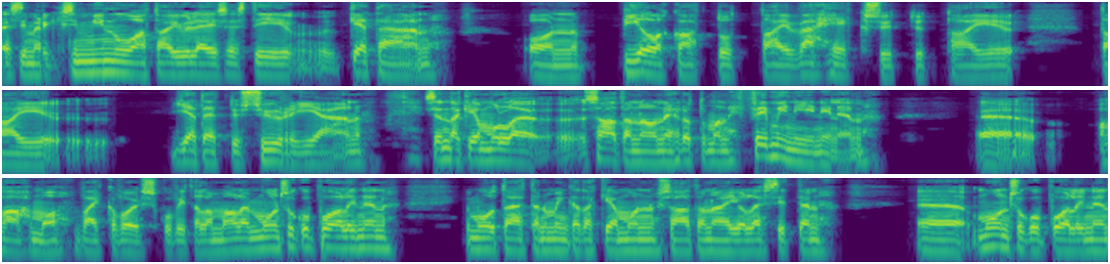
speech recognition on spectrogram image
esimerkiksi minua tai yleisesti ketään on pilkattu tai väheksytty tai, tai jätetty syrjään. Sen takia mulle saatana on ehdottoman feminiininen äh, hahmo, vaikka voisi kuvitella, mä olen muun sukupuolinen ja muuta, että no minkä takia mun saatana ei ole sitten äh, muun sukupuolinen.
